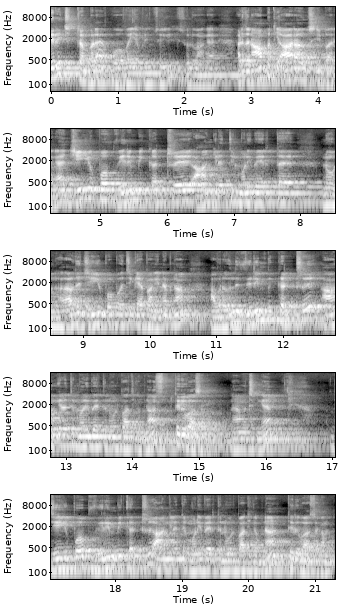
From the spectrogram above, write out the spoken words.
திருச்சிற்றம்பல கோவை அப்படின்னு சொல்லி சொல்லுவாங்க. அடுத்த நாற்பத்தி ஆறாவது விஷயம் பாருங்கள் ஜியு போப் விரும்பி கற்று ஆங்கிலத்தில் மொழிபெயர்த்த நூல். அதாவது ஜியு போப் வச்சு கேட்பாங்க. என்ன அப்படின்னா அவர் வந்து விரும்பி கற்று ஆங்கிலத்தில் மொழிபெயர்த்த நூல் பார்த்திங்க அப்படின்னா திருவாசகம். நான் வச்சுக்கோங்க. ஜியு போப் விரும்பி கற்று ஆங்கிலத்தில் மொழிபெயர்த்த நூல் பார்த்திங்க அப்படின்னா திருவாசகம்.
